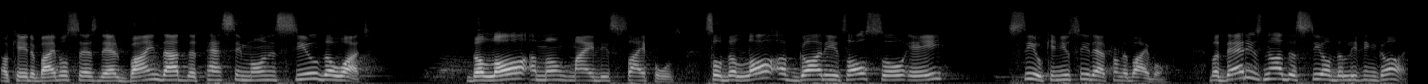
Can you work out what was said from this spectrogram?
Okay, the Bible says there, bind up the testimony, seal the what? The law among my disciples. So the law of God is also a seal. Can you see that from the Bible? But that is not the seal of the living God.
